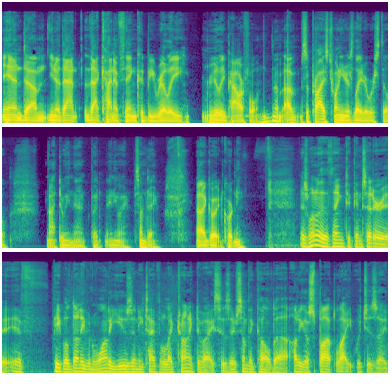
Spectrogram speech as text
And um, you know that that kind of thing could be really, really powerful. I'm surprised 20 years later we're still not doing that. But anyway, someday. Uh, go ahead, Courtney. There's one other thing to consider if people don't even want to use any type of electronic devices, there's something called uh, Audio Spotlight, which is a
